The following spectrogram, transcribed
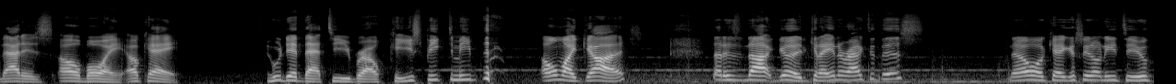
That is... Oh, boy. Okay. Who did that to you, bro? Can you speak to me? oh, my gosh. That is not good. Can I interact with this? No? Okay, I guess we don't need to.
